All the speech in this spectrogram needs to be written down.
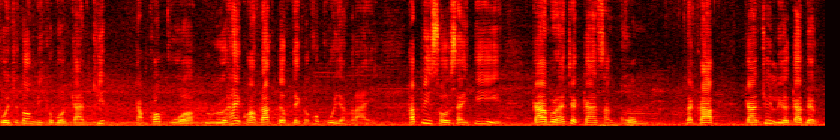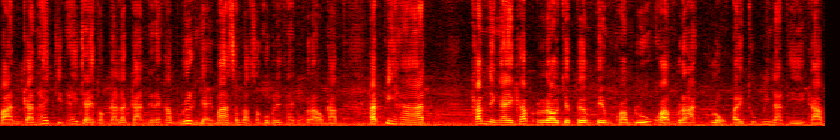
ควรจะต้องมีกระบวนการคิด กับครอบครัว หรือให้ความรักเติมเต็มกับครอบครัวอย่างไร Happy Society การบริหารจัดการสังคมนะครับการช่วยเหลือการแบ่งปันการให้จิตให้ใจต่อกันและกันเนี่ยนะครับเรื่องใหญ่มากสำหรับสังคมประเทศไทยของเราครับ Happy Heart ทำยังไงครับ เราจะเติมเต็มความรู้ความรักลงไปทุกวินาทีครับ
